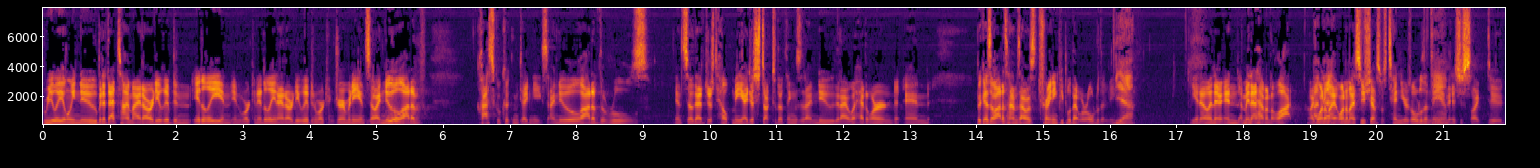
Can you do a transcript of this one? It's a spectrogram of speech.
really only knew, but at that time I had already lived in Italy and, and worked in Italy, and I'd already lived and worked in Germany, and so I knew a lot of classical cooking techniques. I knew a lot of the rules, and so that just helped me. I just stuck to the things that I knew that I had learned, and because a lot of times I was training people that were older than me, yeah, you know, and and I mean that happened a lot. Like I one of my one of my sous chefs was ten years older than me, and it's just like, dude.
